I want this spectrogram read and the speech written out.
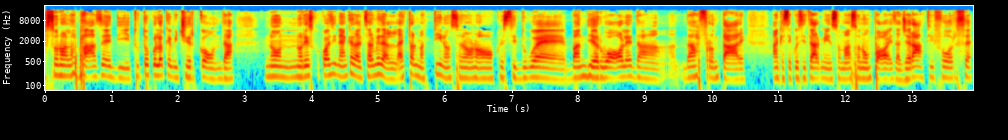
sono alla base di tutto quello che mi circonda. Non, non, riesco quasi neanche ad alzarmi dal letto al mattino se non ho queste due bandieruole da, da affrontare, anche se questi termini insomma sono un po' esagerati forse.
